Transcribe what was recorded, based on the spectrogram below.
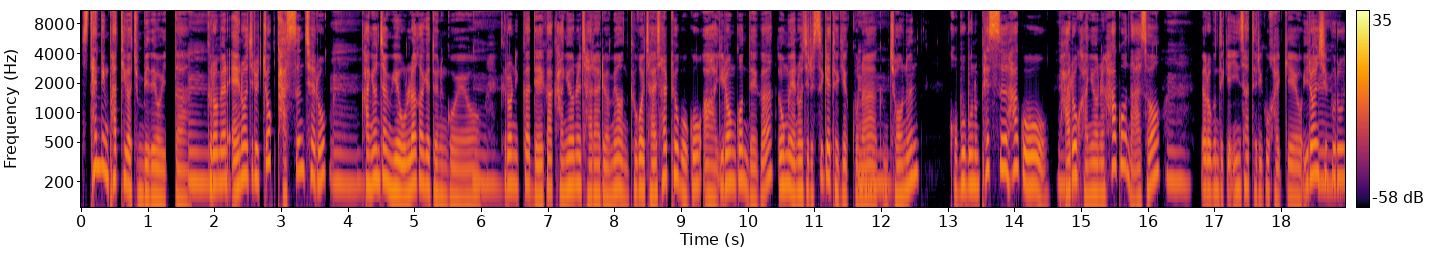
스탠딩 파티가 준비되어 있다. 음. 그러면 에너지를 쪽 다 쓴 채로 음, 강연장 위에 올라가게 되는 거예요. 음, 그러니까 내가 강연을 잘하려면 그걸 잘 살펴보고 아 이런 건 내가 너무 에너지를 쓰게 되겠구나. 음. 그럼 저는 그 부분은 패스하고 바로 음. 강연을 하고 나서 음, 여러분들께 인사드리고 갈게요. 이런 음. 식으로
